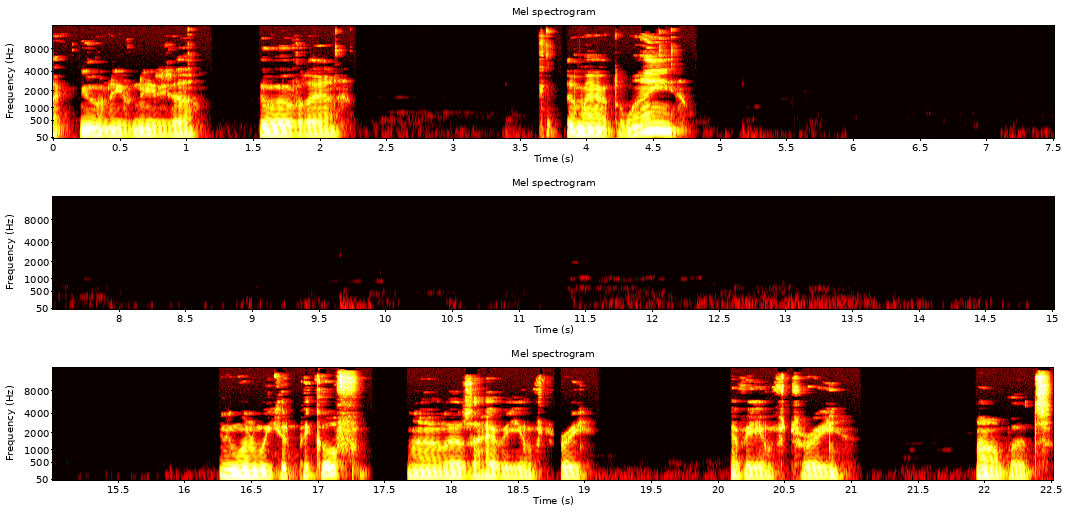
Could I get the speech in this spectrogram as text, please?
Like you don't even need to go over there. Get them out of the way. Anyone we could pick off? No, there's a heavy infantry. Heavy infantry. Halberds.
